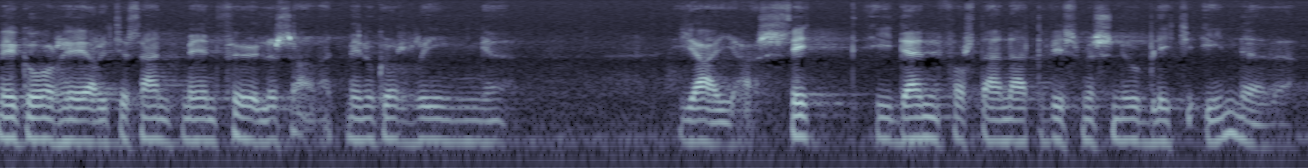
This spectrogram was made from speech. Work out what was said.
Vi går her ikke sant, med en følelse av at vi er noe ringe. Ja, ja, sitt i den forstand at hvis vi snubler ikke innover,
